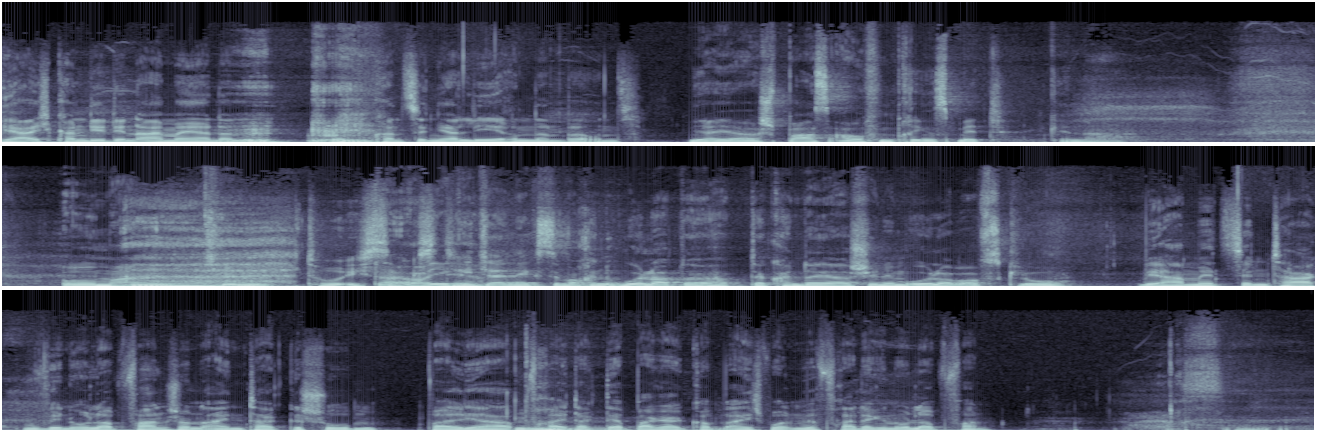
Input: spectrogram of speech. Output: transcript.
Ja, ich kann dir den einmal ja dann, du kannst den ja leeren dann bei uns. ja, ja, Spaß auf und bring's mit. Genau. Oh Mann, Tim. Du, ich Da, sag's aber ihr geht dir. ja nächste Woche in Urlaub, da, habt- da könnt ihr ja schön im Urlaub aufs Klo. Wir haben jetzt den Tag, wo wir in Urlaub fahren, schon einen Tag geschoben, weil ja Mhm. Freitag der Bagger kommt. Eigentlich wollten wir Freitag in Urlaub fahren. Äh,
